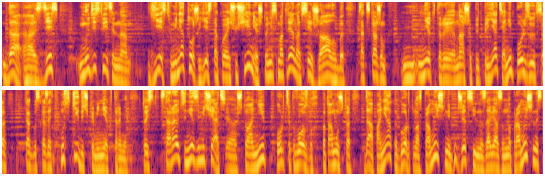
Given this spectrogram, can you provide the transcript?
Да, а здесь, ну, действительно, есть, у меня тоже есть такое ощущение, что несмотря на все жалобы, так скажем, некоторые наши предприятия, они пользуются, как бы сказать, ну, скидочками некоторыми. То есть стараются не замечать, э, что они портят воздух. Потому что, да, понятно, город у нас промышленный, бюджет сильно завязан на промышленность.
